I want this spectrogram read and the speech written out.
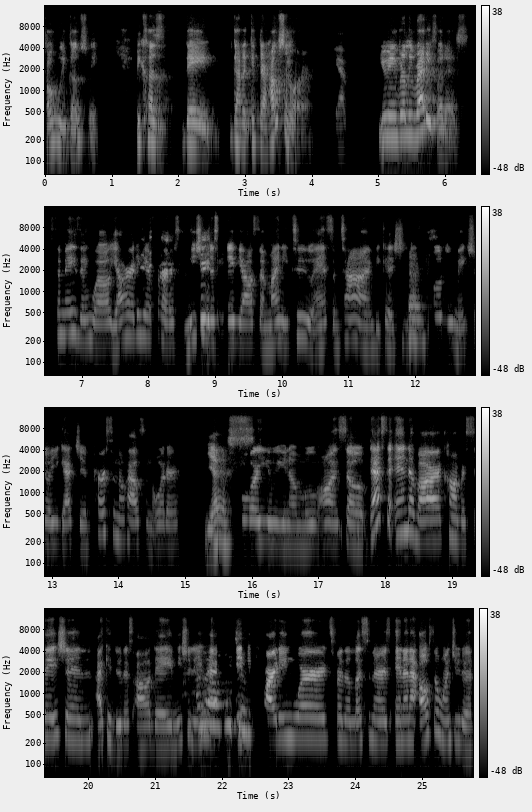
totally ghost me because they got to get their house in order. Yep. You ain't really ready for this amazing. Well, y'all heard it here first. Misha just gave y'all some money too and some time because she yes. told you make sure you got your personal house in order Yes. Before you, you know, move on. So that's the end of our conversation. I could do this all day. Misha, do you have any parting words for the listeners? And then I also want you to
